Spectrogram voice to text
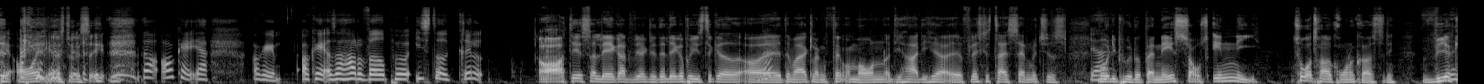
derovre, ja, hvis du kan se den. Nå, okay, ja. Okay, okay, så har du været på Isted Grill. Åh, oh, det er så lækkert, virkelig. Det ligger på Istegade, og Nå. øh, det var klokken 5 om morgenen, og de har de her øh, flæskesteg sandwiches, ja. Ja. hvor de putter banæssauce indeni. 32 kroner koster de. Virkelig.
